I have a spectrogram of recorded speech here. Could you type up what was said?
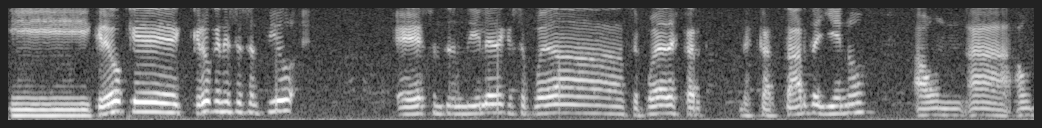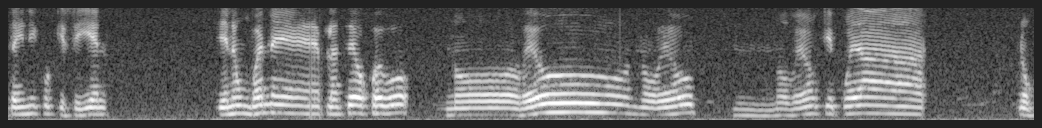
Y creo que, creo que en ese sentido es entendible de que se pueda, se pueda descartar de lleno a un, a, un técnico que si bien tiene un buen eh, planteo juego, no veo, no veo, no veo que pueda, no,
